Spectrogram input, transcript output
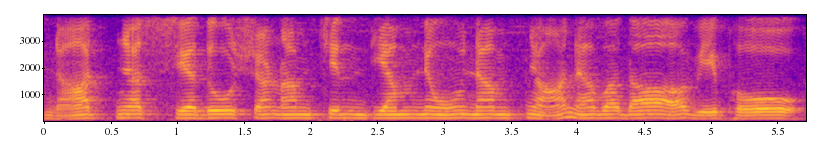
नाज्ञस्य दूषणं चिन्त्यं नूनं ज्ञानवदा विभो।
